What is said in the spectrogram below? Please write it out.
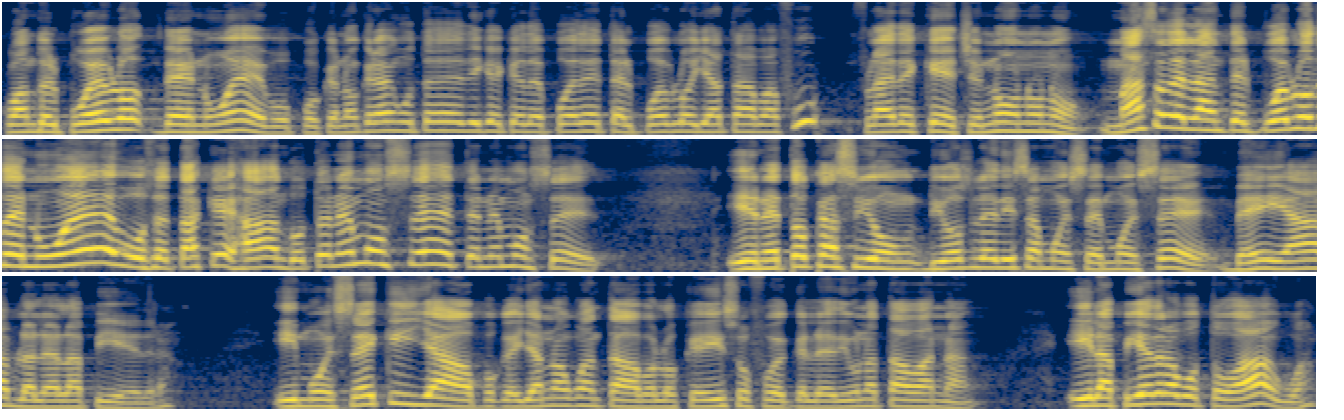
cuando el pueblo de nuevo, porque no crean ustedes que después de este el pueblo ya estaba fly de queche, no, no, no. Más adelante el pueblo de nuevo se está quejando, tenemos sed, tenemos sed. Y en esta ocasión Dios le dice a Moisés, Moisés, ve y háblale a la piedra. Y Moisés quillado, porque ya no aguantaba, lo que hizo fue que le dio una tabana. Y la piedra botó agua,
